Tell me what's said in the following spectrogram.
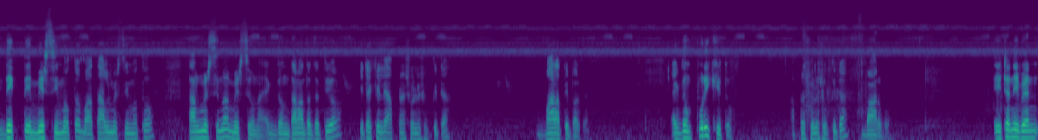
দেখতে মির্চি মতো বা তাল মির্চি মতো। তাল মির্চি না মির্চিও না, একদম দানাদার জাতীয়। এটা খেলে আপনার শরীর শক্তিটা বাড়াতে পারবেন একদম পরীক্ষিত আপনার শরীর শক্তিটা বাড়বো। এটা নেবেন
